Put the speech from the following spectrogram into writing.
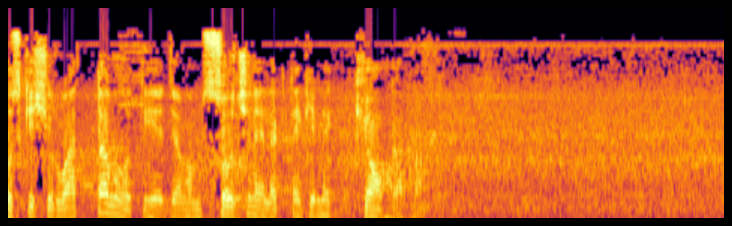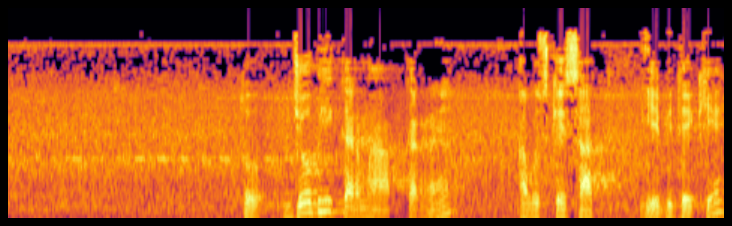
उसकी शुरुआत तब होती है जब हम सोचने लगते हैं कि मैं क्यों कर रहा हूँ। तो जो भी कर्म आप कर रहे हैं, अब उसके साथ ये भी देखिए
